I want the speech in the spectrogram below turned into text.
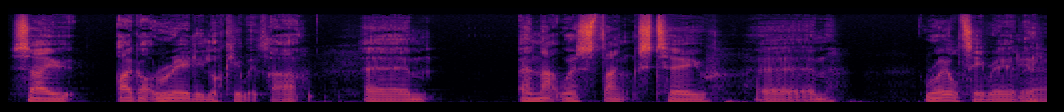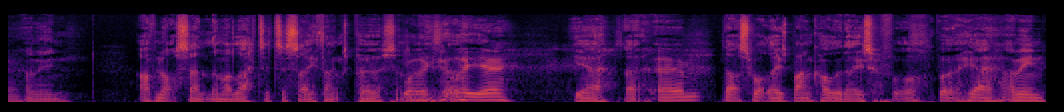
So I got really lucky with that. Um, and that was thanks to um, royalty, really. Yeah. I mean, I've not sent them a letter to say thanks personally. Well, exactly. Yeah. Yeah, that, Um, that's what those bank holidays are for. But yeah, I mean,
